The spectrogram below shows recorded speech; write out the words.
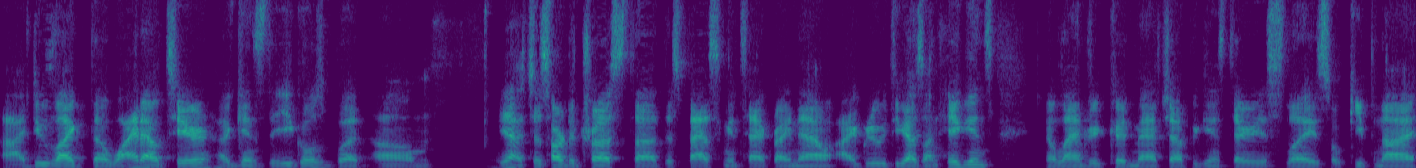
I do like the wideouts here against the Eagles, but um, yeah, it's just hard to trust uh, this passing attack right now. I agree with you guys on Higgins. Know, Landry could match up against Darius Slay, so keep an eye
